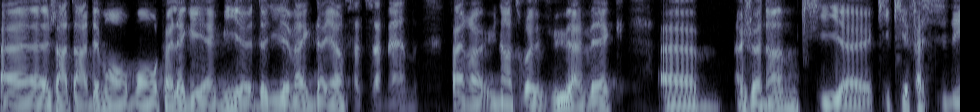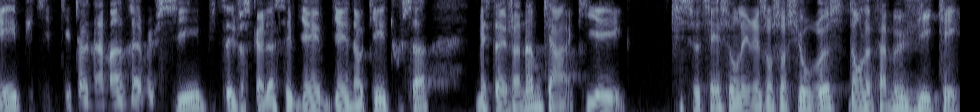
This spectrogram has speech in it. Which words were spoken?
Euh, J'entendais mon, mon collègue et ami euh, Denis Lévesque, d'ailleurs, cette semaine, faire euh, une entrevue avec euh, un jeune homme qui, qui, qui, est fasciné, puis qui, qui, est un amant de la Russie. Puis, tu sais, jusque-là, c'est bien, bien OK et tout ça. Mais c'est un jeune homme qui, qui est qui se tient sur les réseaux sociaux russes, dont le fameux VK.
